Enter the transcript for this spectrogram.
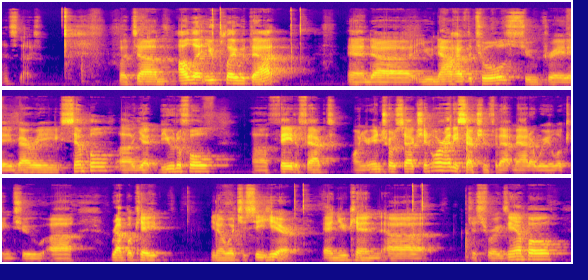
That's nice. But um, I'll let you play with that. And uh, you now have the tools to create a very simple uh, yet beautiful uh, fade effect on your intro section or any section for that matter where you're looking to uh, replicate you know what you see here. And you can uh, just for example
